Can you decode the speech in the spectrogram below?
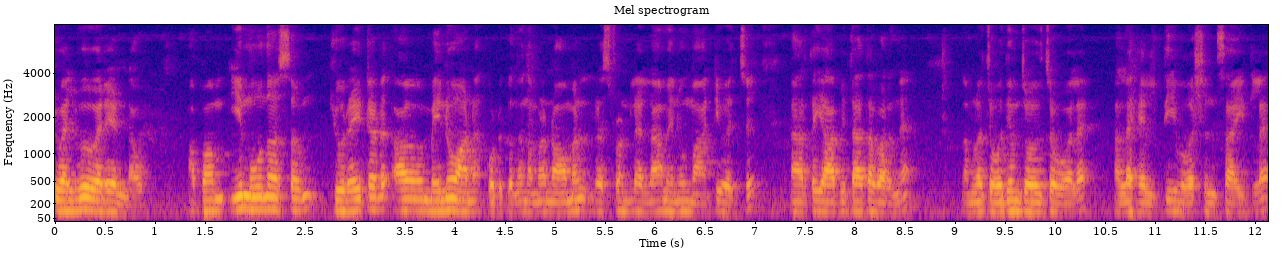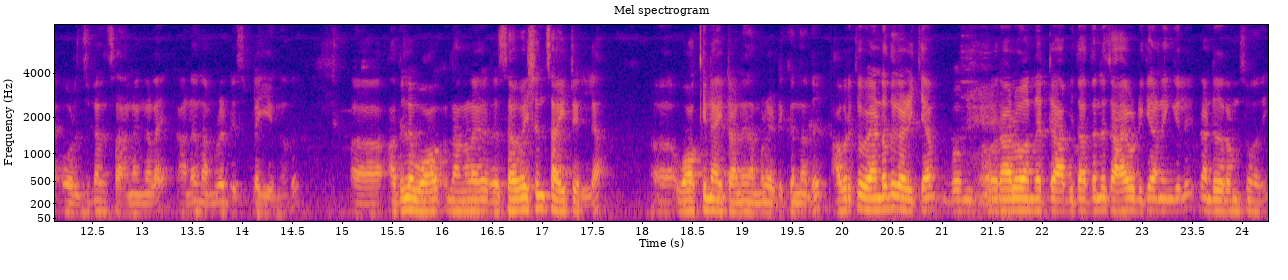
ട്വൽവ് വരെ ഉണ്ടാവും. അപ്പം ഈ മൂന്ന് ദിവസം ക്യൂറേറ്റഡ് മെനു ആണ് കൊടുക്കുന്നത്. നമ്മുടെ നോർമൽ റെസ്റ്റോറന്റിലെ എല്ലാ മെനുവും മാറ്റി വെച്ച് നേരത്തെ യാബിത്താത്ത പറഞ്ഞ് നമ്മൾ ചോദ്യം ചോദിച്ച പോലെ നല്ല ഹെൽത്തി വേർഷൻസ് ആയിട്ടുള്ള ഒറിജിനൽ സാധനങ്ങളെ ആണ് നമ്മൾ ഡിസ്പ്ലേ ചെയ്യുന്നത്. അതിൽ വോ ഞങ്ങൾ റിസർവേഷൻ സൈറ്റ് ഇല്ല വാക്കിൻ ആയിട്ടാണ് നമ്മൾ എടുക്കുന്നത്. അവർക്ക് വേണ്ടത് കഴിക്കാം. ഇപ്പം ഒരാൾ വന്നിട്ട് അബിതാത്തിന്റെ ചായ കുടിക്കുകയാണെങ്കിൽ രണ്ട് റംസ് മതി.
